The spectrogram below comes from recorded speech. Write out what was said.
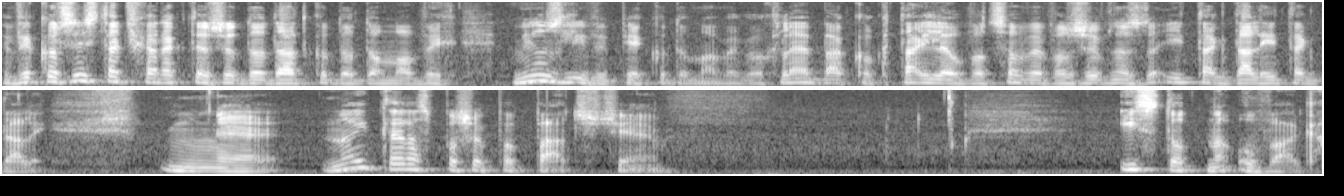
wykorzystać w charakterze dodatku do domowych muesli, wypieku domowego chleba, koktajle owocowe, warzywność i tak dalej, i tak dalej. Mm, e, no i teraz proszę popatrzcie. Istotna uwaga.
